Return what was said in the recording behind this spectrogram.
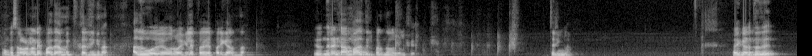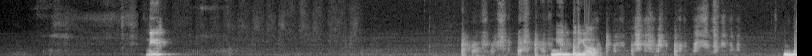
உங்கள் செலவில் நடைபாதை அமைத்து தருந்தீங்கன்னா அதுவும் ஒரு வகையில் பரி- பரிகாரம் தான் இது வந்து ரெண்டாம் மாதத்தில் பிறந்தவர்களுக்கு. சரிங்களா அதுக்கு அடுத்தது நீர். நீர் பரிகாரம். இது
